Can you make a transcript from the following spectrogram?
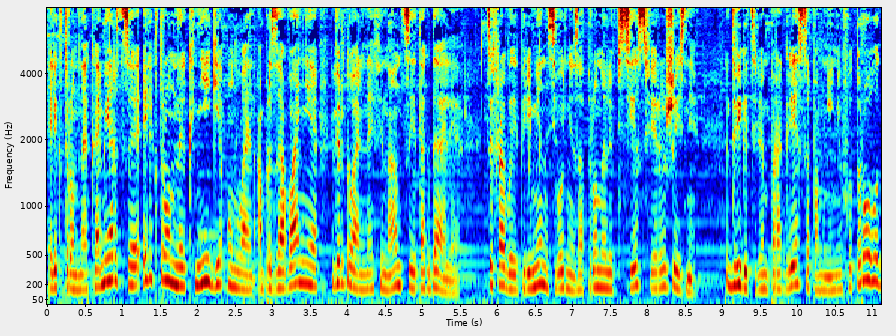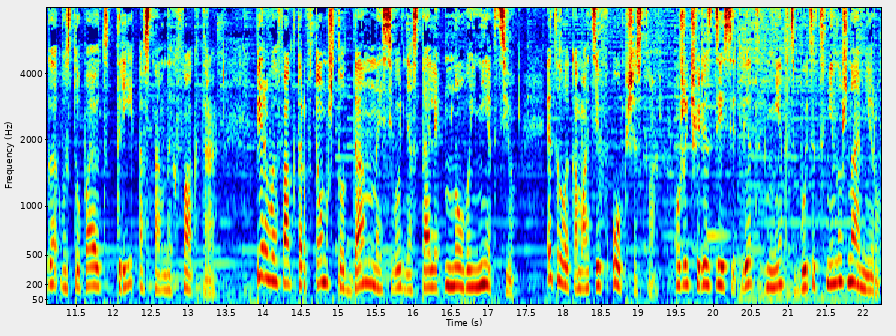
Электронная коммерция, электронные книги, онлайн-образование, виртуальные финансы и так далее – Цифровые перемены сегодня затронули все сферы жизни. Двигателем прогресса, по мнению футуролога, выступают три основных фактора. Первый фактор в том, что данные сегодня стали новой нефтью. Это локомотив общества. Уже через 10 лет нефть будет не нужна миру,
